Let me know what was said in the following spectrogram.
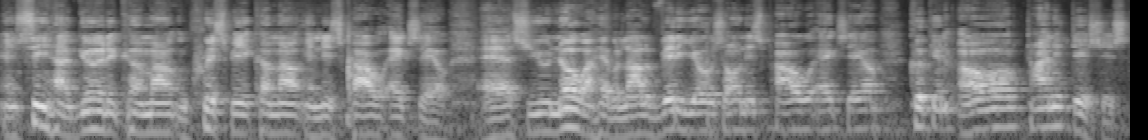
and see how good it come out and crispy it come out in this Power XL. As you know, I have a lot of videos on this Power XL cooking all kind of dishes.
